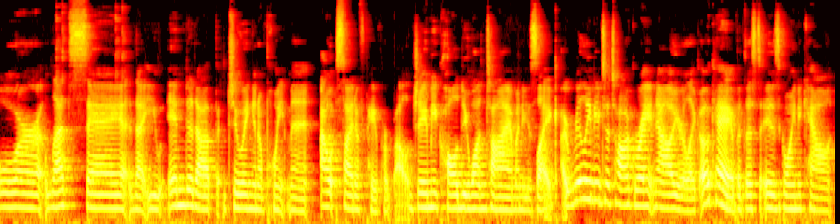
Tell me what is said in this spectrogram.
Or let's say that you ended up doing an appointment outside of PaperBell. Jamie called you one time and he's like, I really need to talk right now. You're like, okay, but this is going to count,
